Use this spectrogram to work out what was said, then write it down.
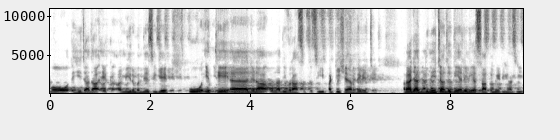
ਬਹੁਤ ਹੀ ਜ਼ਿਆਦਾ ਇੱਕ ਅਮੀਰ ਬੰਦੇ ਸੀਗੇ। ਉਹ ਇੱਥੇ ਅਹ, ਜਿਹੜਾ ਉਹਨਾਂ ਦੀ ਵਿਰਾਸਤ ਸੀ ਪੱਟੀ ਸ਼ਹਿਰ ਦੇ ਵਿੱਚ। ਰਾਜਾ ਦੁਨੀ ਚੰਦ ਦੀਆਂ ਜਿਹੜੀਆਂ ਸੱਤ ਬੇਟੀਆਂ ਸੀ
